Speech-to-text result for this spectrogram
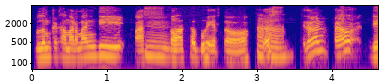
belum ke kamar mandi pas Hmm. sholat subuh itu. Terus Heeh. itu kan pel di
